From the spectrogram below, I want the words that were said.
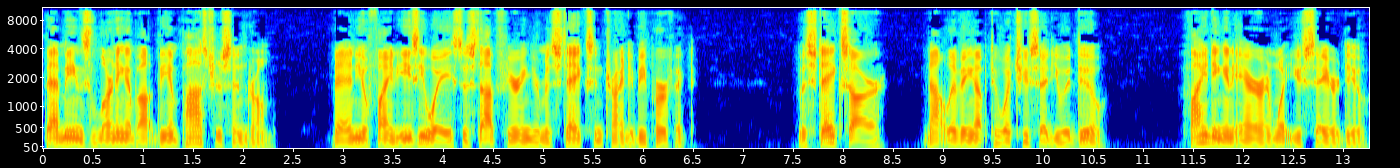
That means learning about the imposter syndrome. Then you'll find easy ways to stop fearing your mistakes and trying to be perfect. Mistakes are not living up to what you said you would do, finding an error in what you say or do,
